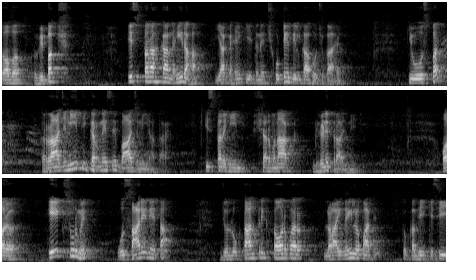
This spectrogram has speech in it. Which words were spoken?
तो अब विपक्ष इस तरह का नहीं रहा। या कहें कि इतने छोटे दिल का हो चुका है कि वो उस पर राजनीति करने से बाज नहीं आता है। इस तरहीन शर्मनाक, घृणित राजनीति। और एक सुर में वो सारे नेता जो लोकतांत्रिक तौर पर लड़ाई नहीं लड़ पाते तो कभी किसी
